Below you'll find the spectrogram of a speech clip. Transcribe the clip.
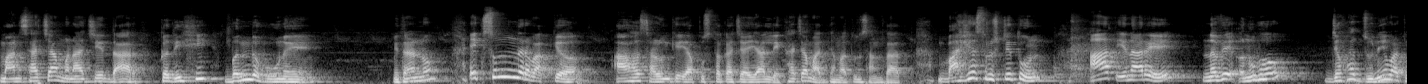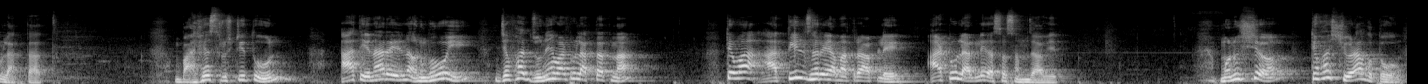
माणसाच्या मनाचे दार कधीही बंद होऊ नये. मित्रांनो एक सुंदर वाक्य आह साळुंके या पुस्तकाच्या या लेखाच्या माध्यमातून सांगतात. बाह्यसृष्टीतून आत येणारे नवे अनुभव जेव्हा जुने वाटू लागतात. बाह्यसृष्टीतून आत येणारे अनुभवही जेव्हा जुने वाटू लागतात ना तेव्हा आतील झरे मात्र आपले आटू लागले असं समजावेत. मनुष्य तेव्हा शिळा होतो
